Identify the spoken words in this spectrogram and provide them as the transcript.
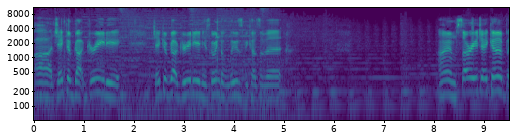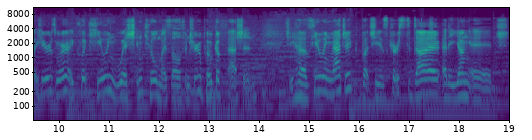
Ah, uh, Jacob got greedy. Jacob got greedy and he's going to lose because of it. I am sorry, Jacob, but here's where I click Healing Wish and kill myself in true Polka fashion. She has healing magic, but she is cursed to die at a young age.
